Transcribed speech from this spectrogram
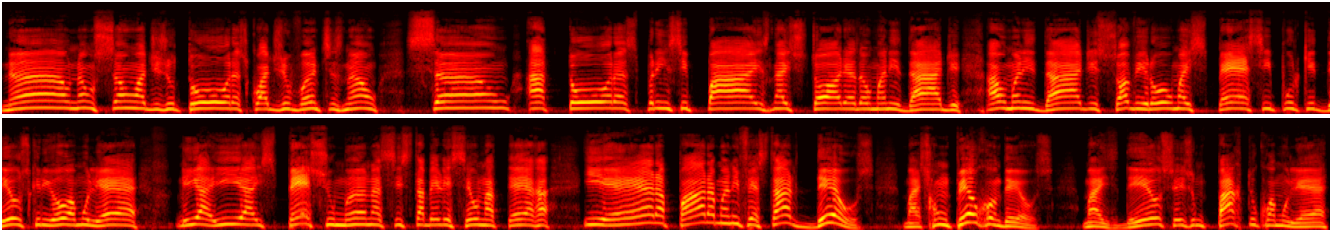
Não, não são adjutoras, coadjuvantes, não. São atoras principais na história da humanidade. A humanidade só virou uma espécie porque Deus criou a mulher. E aí a espécie humana se estabeleceu na Terra e era para manifestar Deus, mas rompeu com Deus. Mas Deus fez um pacto com a mulher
